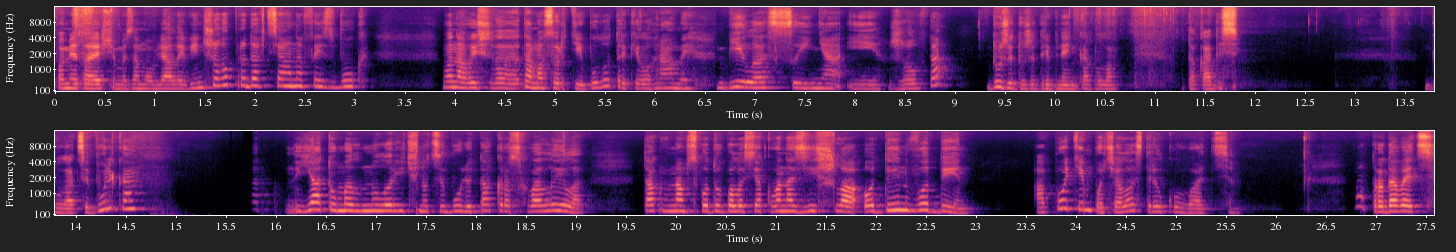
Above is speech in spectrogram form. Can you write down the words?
пам'ятає, що ми замовляли в іншого продавця на Фейсбук. Вона вийшла, там асорті було 3 кілограми, біла, синя і жовта. Дуже-дуже дрібненька була. Така десь була цибулька. Я ту минулорічну цибулю так розхвалила, так нам сподобалось, як вона зійшла один в один, а потім почала стрілкуватися. Ну, продавець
